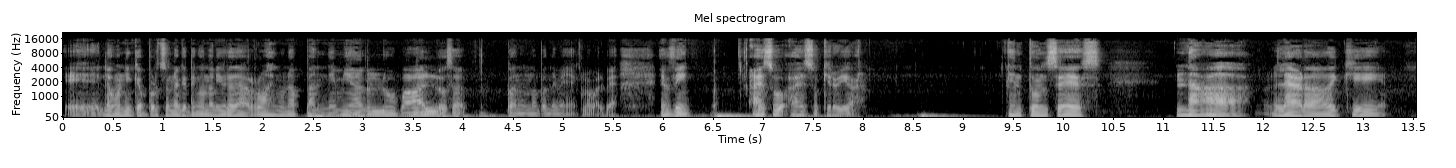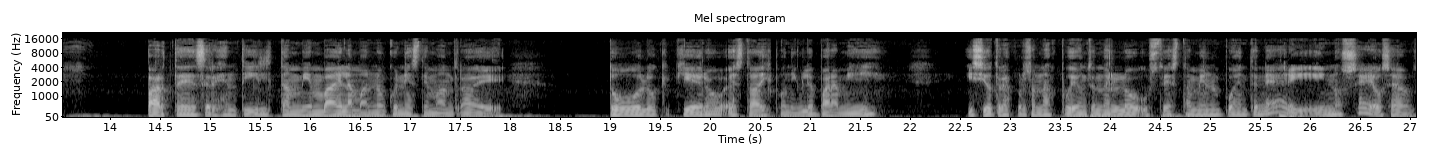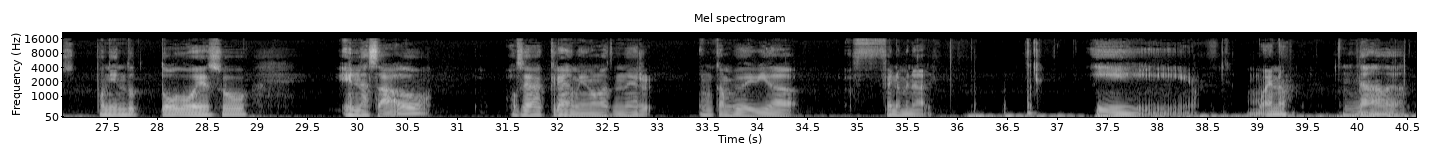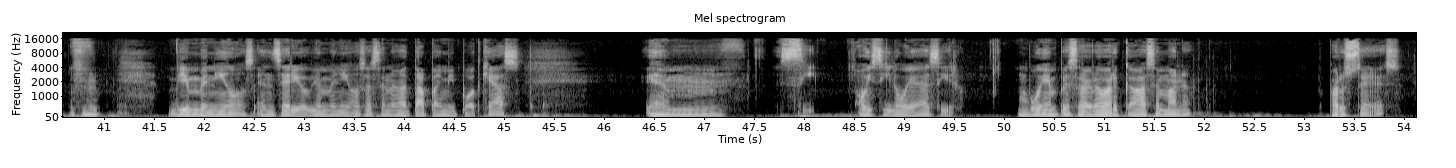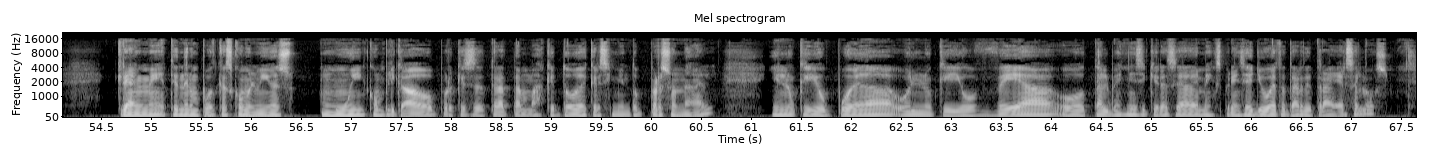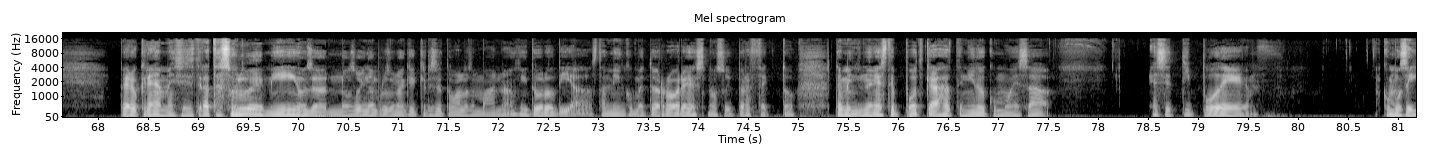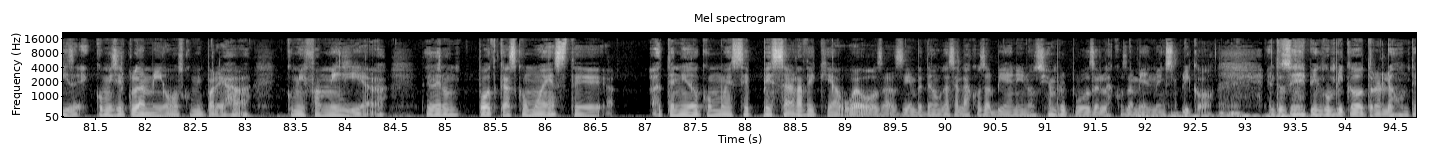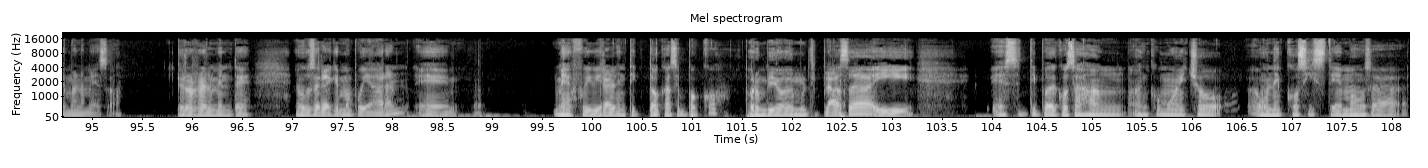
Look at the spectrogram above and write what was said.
eh, la única persona que tenga una libra de arroz en una pandemia global, o sea, bueno, una pandemia global, vea. En fin, a eso, a eso quiero llegar. Entonces, nada, la verdad de que parte de ser gentil también va de la mano con este mantra de todo lo que quiero está disponible para mí. Y si otras personas pudieron tenerlo, ustedes también lo pueden tener. Y, no sé, o sea, poniendo todo eso enlazado, o sea, créanme, van a tener un cambio de vida fenomenal. Y bueno, nada. bienvenidos, en serio, bienvenidos a esta nueva etapa en mi podcast. Um, sí, hoy sí lo voy a decir. Voy a empezar a grabar cada semana para ustedes. Créanme, tener un podcast como el mío es muy complicado porque se trata más que todo de crecimiento personal y en lo que yo pueda o en lo que yo vea o tal vez ni siquiera sea de mi experiencia yo voy a tratar de traérselos. Pero créanme, si se trata solo de mí, o sea, no soy una persona que crece todas las semanas ni todos los días, también cometo errores, no soy perfecto. También tener este podcast ha tenido como esa ese tipo de, ¿cómo se dice? Con mi círculo de amigos, con mi pareja, con mi familia. Tener un podcast como este ha tenido como ese pesar de que a huevo, o sea, siempre tengo que hacer las cosas bien y no siempre puedo hacer las cosas bien, me explico. Entonces es bien complicado traerles un tema a la mesa. Pero realmente me gustaría que me apoyaran. Eh, me fui viral en TikTok hace poco por un video de Multiplaza y ese tipo de cosas han, han como hecho un ecosistema, o sea,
